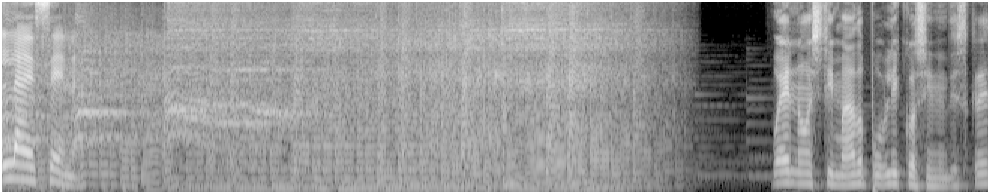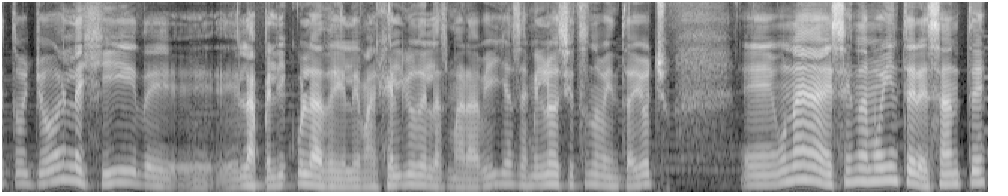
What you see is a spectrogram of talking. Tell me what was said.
La escena. Bueno, estimado público sin indiscreto, yo elegí de eh, la película del Evangelio de las Maravillas de 1998. Eh, una escena muy interesante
